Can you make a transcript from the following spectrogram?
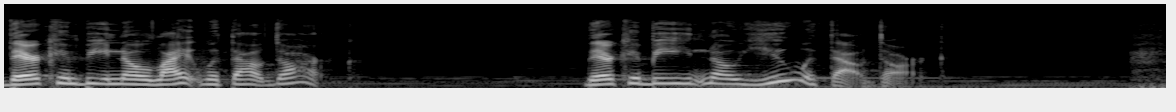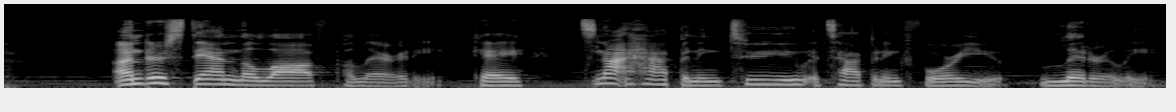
There can be no light without dark. There could be no you without dark. Understand the law of polarity, okay? It's not happening to you, it's happening for you, literally.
